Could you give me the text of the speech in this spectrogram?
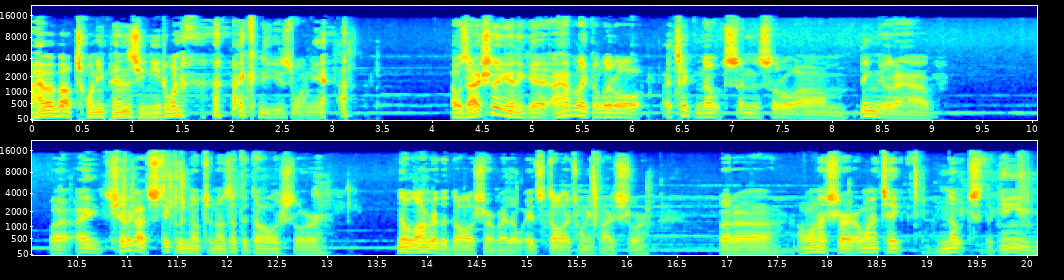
I have about 20 pins. You need one? I could use one, yeah. I was actually gonna get, I have like a little, I take notes in this little um thing that I have. But I should have got sticky notes when I was at the dollar store. No longer the dollar store, by the way. It's dollar twenty-five store. But uh, I want to start, I want to take notes of the game.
